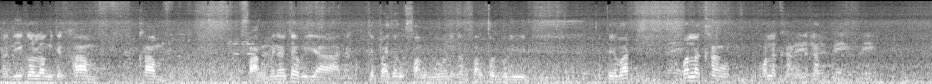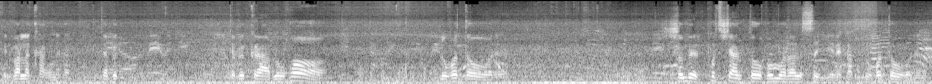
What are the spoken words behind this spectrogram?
ตอนนี้ก็กำลังจะข้ามข้ามฝั่งแม่น้ำเจ้าพระยานะจะไปทางฝั่งโน้นนะครับฝั่งธนบุรีจะเป็นวัดวัดระฆังวัดระฆังนะครับ เป็นวัดระฆังนะครับจะไปจะไปกราบหลวงพ่อหลวงพ่อโตนะครับ สมเด็จพุทธจารย์โตพรมรังสีนะครับหลวงพ่อโตนะครับ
